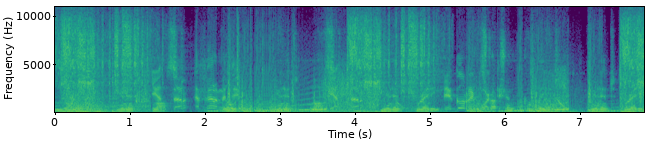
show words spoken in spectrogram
needed. Unit Yes, lost. sir. Affirmative. Building. Unit lost. Yes, sir. Unit ready. Vehicle reporting. Complete. Unit ready.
